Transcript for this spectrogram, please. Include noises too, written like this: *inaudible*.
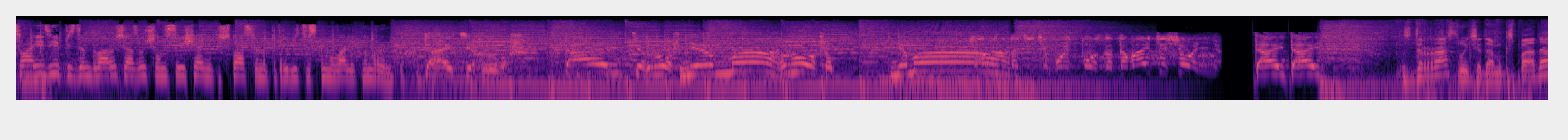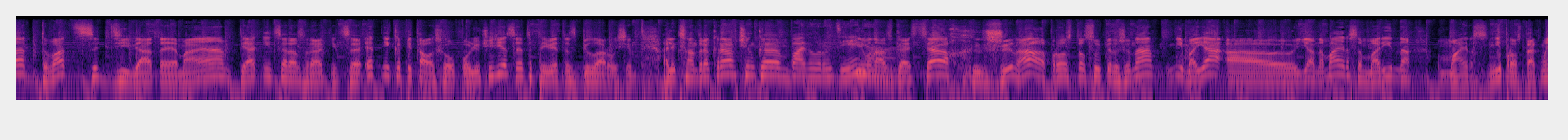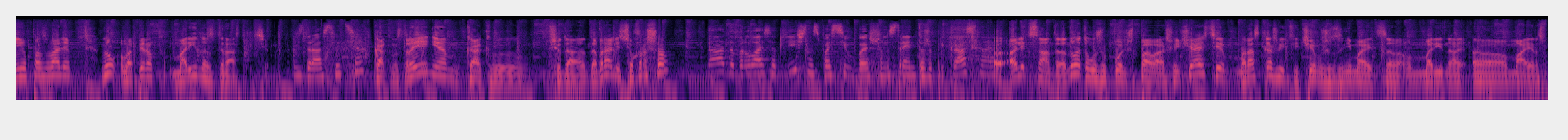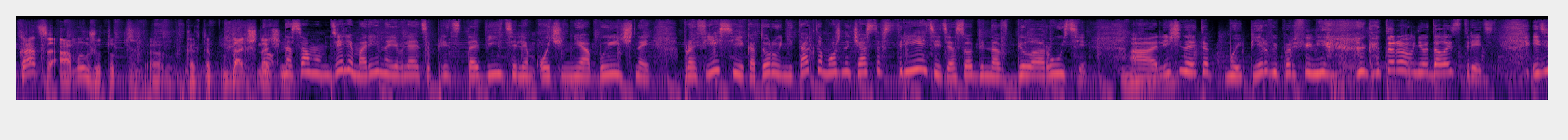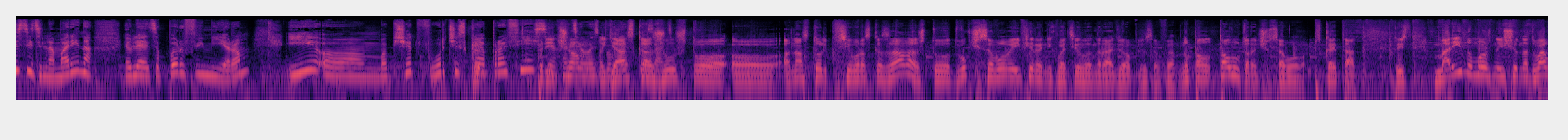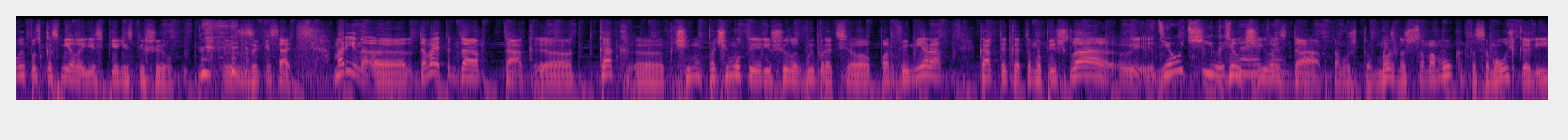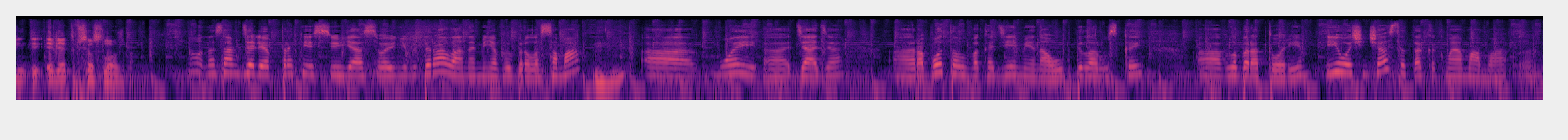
Свои идеи президент Беларуси озвучил на совещании по ситуации на потребительском и валютном рынках. Дайте гроши, дайте гроши, нема грошей, нема. Завтра дадите, будет поздно. Давайте сегодня. Дай, дай. Здравствуйте, дамы и господа. 29 мая, пятница, развратница. Это не капитал шоу «Поле чудес», это привет из Беларуси. Александра Кравченко. Павел Руденя. И у нас в гостях жена, просто супер жена, не моя, а Яна Майерса, Марина Майерс. Не просто так мы ее позвали. Ну, во-первых, Марина, здравствуйте. Здравствуйте. Как настроение? Как э, сюда добрались? Все хорошо? Да, добралась отлично. Спасибо большое. Настроение тоже прекрасное. Э, Александра, ну это уже больше по вашей части. Расскажите, чем же занимается Марина э, Майерс вкратце, а мы уже тут э, как-то дальше Ну, начнем. на самом деле Марина является представителем очень необычной профессии, которую не так-то можно часто встретить, особенно в Беларуси. А, лично это мой первый парфюмер, *laughs* которого мне удалось встретить. И действительно, Марина является парфюмером и э, вообще творческая профессия, Причем хотелось бы я сказать. Скажу, что э, она столько всего рассказала, что двухчасового эфира не хватило на радио плюс ФМ. Ну, пол- полуторачасового, пускай так. То есть Марину можно еще на два выпуска смело, если бы я не спешил э, *laughs* записать. Марина, э, давай тогда так, э, как, э, к чему, почему ты решила выбрать э, парфюмера? Как ты к этому пришла? Э, Где училась Где училась, это? да, потому что можно же самому как-то самоучка, или, или это все сложно? Ну, на самом деле, профессию я свою не выбирала, она меня выбрала сама. А, мой а, дядя а, работал в Академии наук белорусской а, в лаборатории. И очень часто, так как моя мама э,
